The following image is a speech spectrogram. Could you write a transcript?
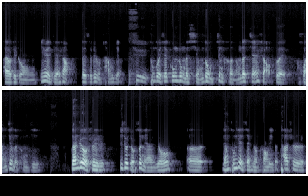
还有这种音乐节上，类似这种场景，去通过一些公众的行动，尽可能的减少对环境的冲击。自然之友是一九九四年由呃梁松健先生创立的，他是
